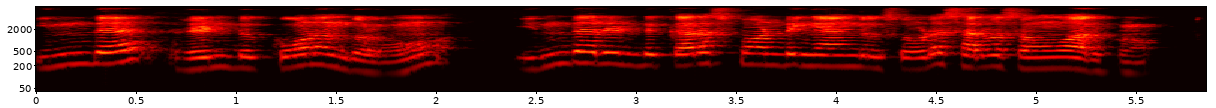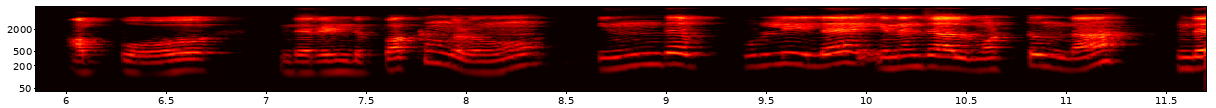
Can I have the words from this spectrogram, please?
இந்த ரெண்டு கோணங்களும் இந்த ரெண்டு கரஸ்பாண்டிங் ஆங்கிள்ஸோட சர்வசமமா இருக்கணும். அப்போ இந்த ரெண்டு பக்கங்களும் இந்த புள்ளியில இணைஞ்சால் மட்டும்தான் இந்த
